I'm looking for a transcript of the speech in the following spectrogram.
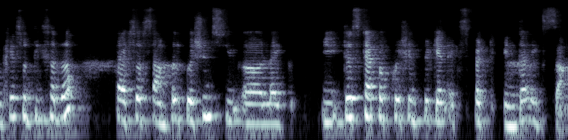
Okay, so these are the types of sample questions you uh, like this type of questions we can expect in the exam.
